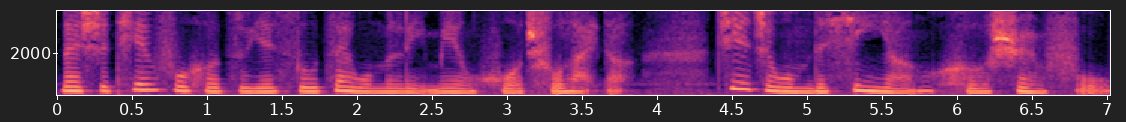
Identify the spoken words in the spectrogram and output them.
乃是天父和主耶稣在我们里面活出来的。借着我们的信仰和顺服。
